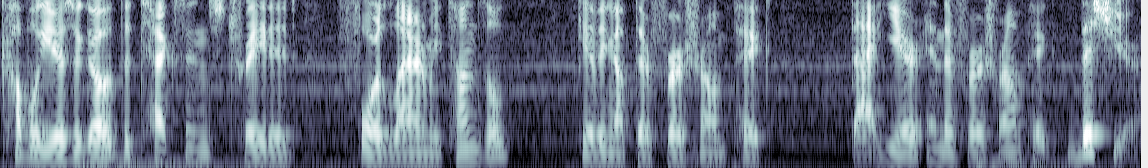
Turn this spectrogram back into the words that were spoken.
couple years ago, the Texans traded for Laremy Tunsil, giving up their first round pick that year and their first round pick this year.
